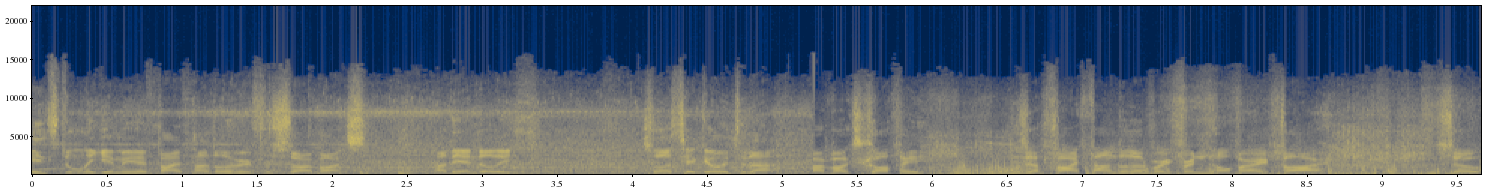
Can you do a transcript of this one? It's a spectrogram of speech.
instantly give me a five pound delivery for Starbucks at the end of Leith. So let's get going to that. Starbucks coffee is a five pound delivery for not very far. So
